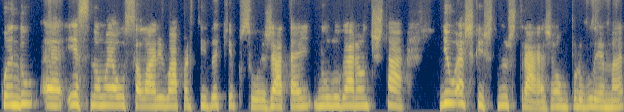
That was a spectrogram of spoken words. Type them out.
quando uh, esse não é o salário à partida que a pessoa já tem no lugar onde está. E eu acho que isto nos traz a um problema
